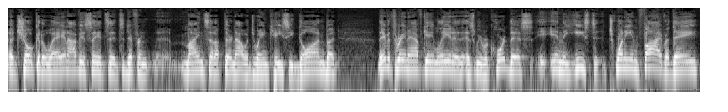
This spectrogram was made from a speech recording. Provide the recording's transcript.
uh, choke it away. And obviously, it's, it's a different uh, mindset up there now with Dwane Casey gone, but they have a three and a half game lead as we record this in the East, 20 and 5. Are they.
